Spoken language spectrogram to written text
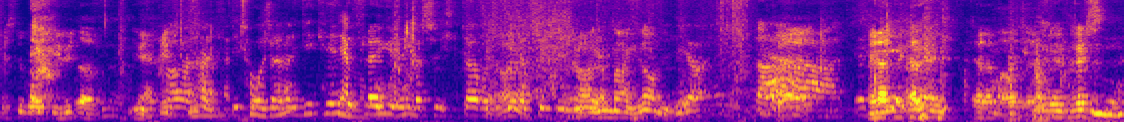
Hvis du går ut av seg. Den gikk helt til fløyelen var slitt av, og så fikk han sydd ja, den det mangler den. Ja. Der. Det kan Der er Mao. Eh, Dressen.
